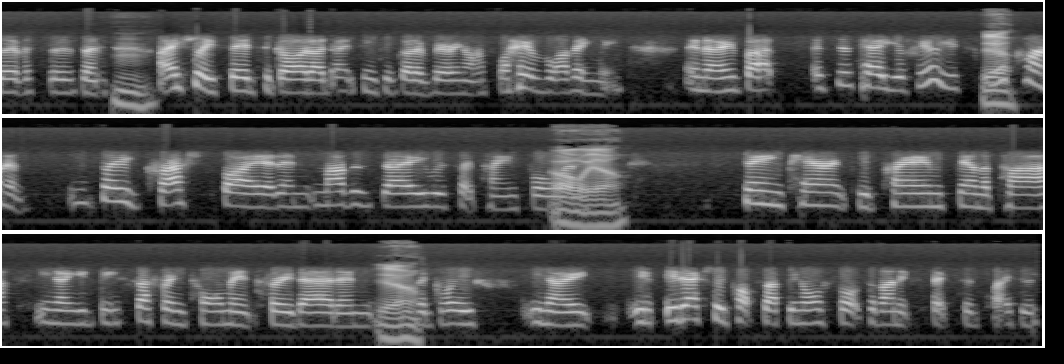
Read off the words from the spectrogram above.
services, and Mm. I actually said to God, "I don't think you've got a very nice way of loving me," you know. But it's just how you feel. You feel Yeah. kind of so crushed by it. And Mother's Day was so painful. Oh, yeah. seeing parents with prams down the park, you know, you'd be suffering torment through that and Yeah. the grief, you know, it, it actually pops up in all sorts of unexpected places.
